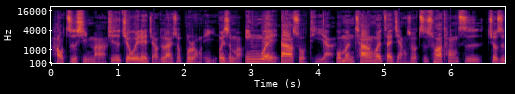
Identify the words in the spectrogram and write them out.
好执行吗？其实就威力的角度来说不容易。为什么？因为大家所提啊，我们常常会在讲说，指数化投资就是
